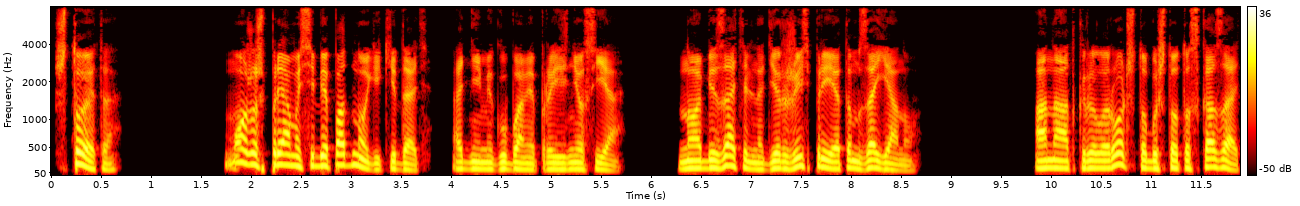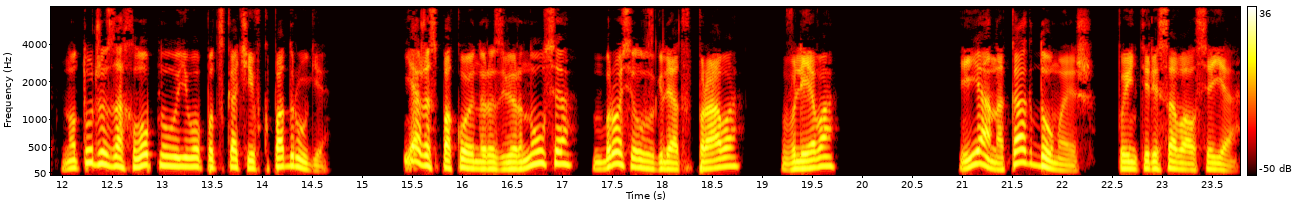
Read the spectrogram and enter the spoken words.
«Что это?» «Можешь прямо себе под ноги кидать», — одними губами произнес я. «Но обязательно держись при этом за Яну». Она открыла рот, чтобы что-то сказать, но тут же захлопнула его, подскочив к подруге. Я же спокойно развернулся, бросил взгляд вправо, влево. «Яна, как думаешь?» — поинтересовался я.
